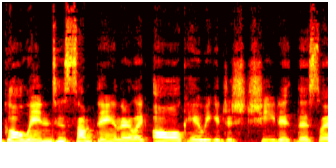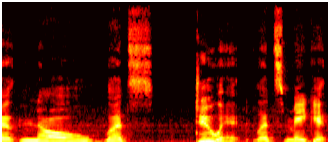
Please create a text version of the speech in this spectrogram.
go into something and they're like, oh, okay, we could just cheat it this way. No, let's do it. Let's make it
